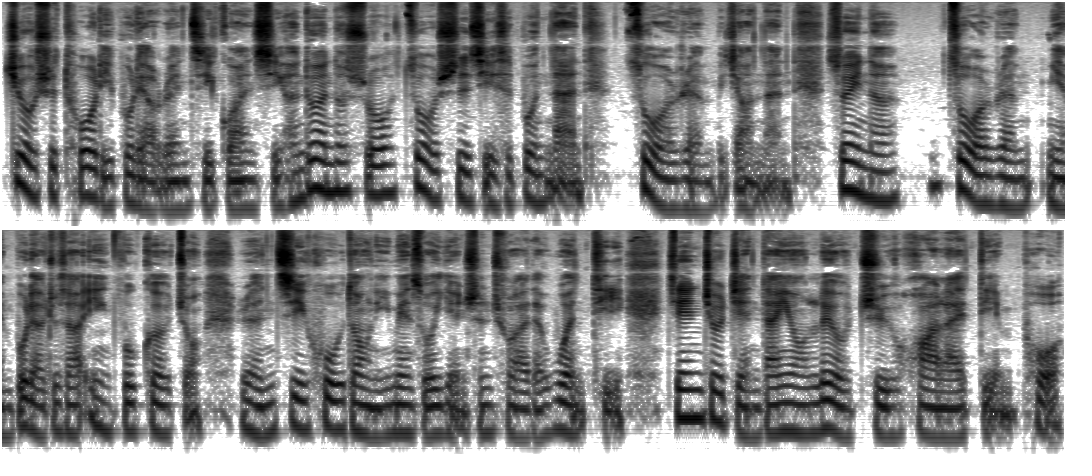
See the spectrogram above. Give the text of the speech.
就是脱离不了人际关系。很多人都说做事其实不难，做人比较难。所以呢，做人免不了就是要应付各种人际互动里面所衍生出来的问题。今天就简单用六句话来点破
